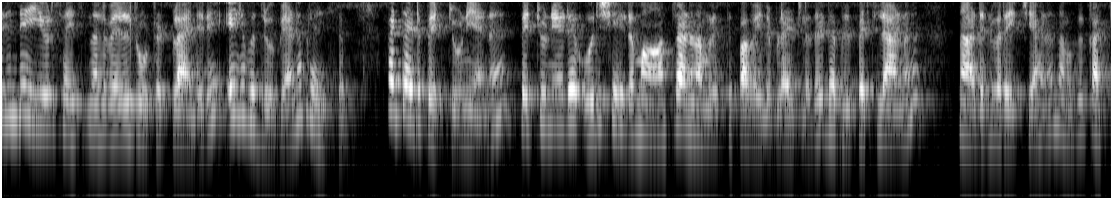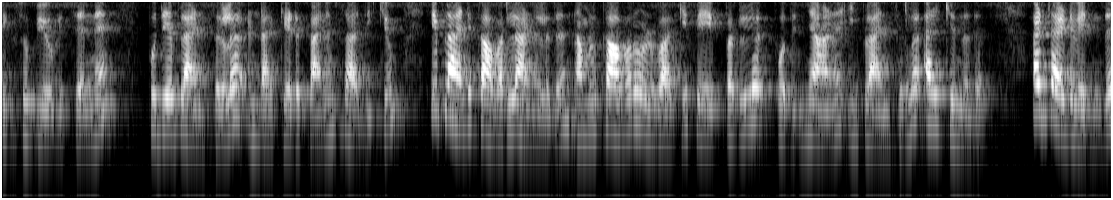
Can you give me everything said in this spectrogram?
ഇതിന്റെ ഈ ഒരു സൈസ് നല്ല വെൽ റൂട്ടഡ് പ്ലാന്റിന് എഴുപത് രൂപയാണ് പ്രൈസ് അടുത്തായിട്ട് പെറ്റൂണിയാണ്. പെറ്റൂണിയുടെ ഒരു ഷെയ്ഡ് മാത്രമാണ് നമ്മളെടുത്ത് ഇപ്പോൾ അവൈലബിൾ ആയിട്ടുള്ളത്. ഡബിൾ പെറ്റിലാണ് നാടൻ വെറൈറ്റിയാണ് നമുക്ക് കട്ടിങ്സ് ഉപയോഗിച്ച് തന്നെ പുതിയ പ്ലാന്റ്സുകൾ ഉണ്ടാക്കിയെടുക്കാനും സാധിക്കും. ഈ പ്ലാന്റ് കവറിലാണുള്ളത്. നമ്മൾ കവർ ഒഴിവാക്കി പേപ്പറിൽ പൊതിഞ്ഞാണ് ഈ പ്ലാന്റ്സുകൾ അയക്കുന്നത്. അടുത്തായിട്ട് വരുന്നത്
